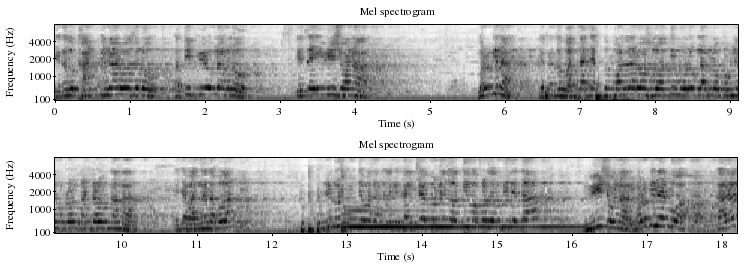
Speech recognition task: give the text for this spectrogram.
एखादं खाण पिणार वाचलो अतिपियोग लागलो त्याचाही विष होणार. बरोबर की ना? एखादं भजना जास्त बोलणार असलो अति बोलूक लागलो पब्लिक उठून कंटाळून जाणार. त्याच्या भजनाचा पण दुसरी गोष्ट म्हणजे तेव्हा सांगितलं की खायच्या गोष्टीचा अति वापर झालो की त्याचा विष होणार. बरोबर की नाही बुवा? कारण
